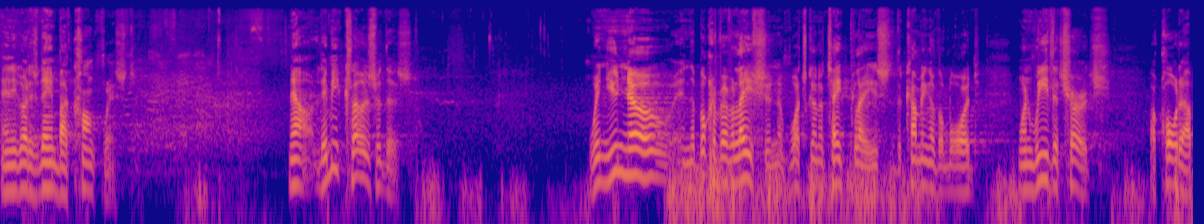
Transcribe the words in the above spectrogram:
And he got his name by conquest. Now, let me close with this. When you know in the book of Revelation of what's going to take place, the coming of the Lord, when we, the church, are caught up,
